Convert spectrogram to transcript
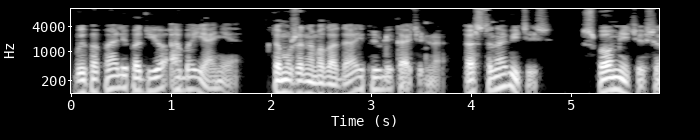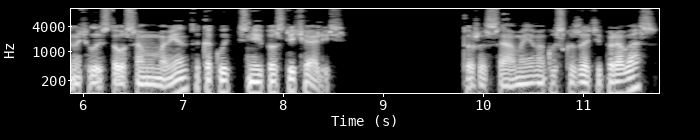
Вы попали под ее обаяние. К тому же она молода и привлекательна. Остановитесь. Вспомните, все началось с того самого момента, как вы с ней повстречались. То же самое я могу сказать и про вас.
